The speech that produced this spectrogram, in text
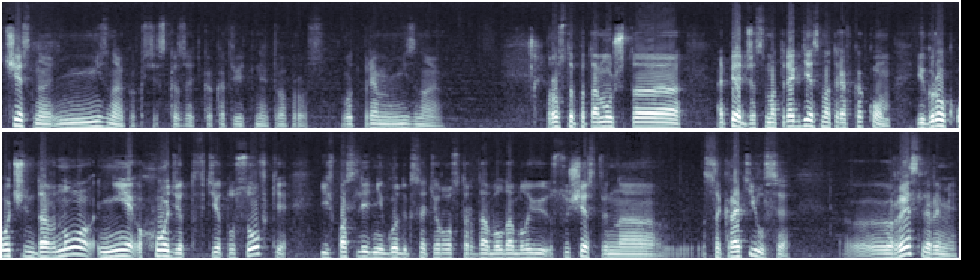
Честно, не знаю, как себе сказать, как ответить на этот вопрос. Вот прям не знаю. Просто потому что Опять же, смотря где, смотря в каком. Игрок очень давно не ходит в те тусовки, и в последние годы, кстати, ростер WWE существенно сократился э, рестлерами,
